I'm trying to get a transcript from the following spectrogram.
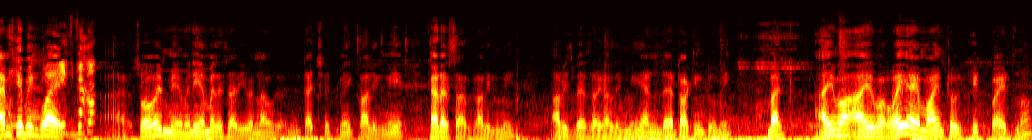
I am keeping quiet. Uh, so ma- many MLAs are even now in touch with me, calling me. Cadres are calling me. Office bearers are calling me, and they are talking to me. But I, I why I want to keep quiet now?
